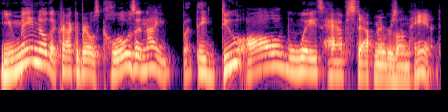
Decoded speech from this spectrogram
you may know that Cracker Barrels close at night, but they do always have staff members on hand.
